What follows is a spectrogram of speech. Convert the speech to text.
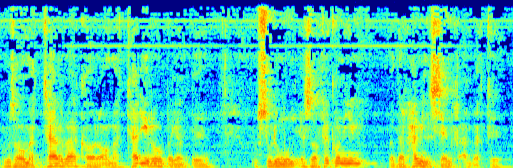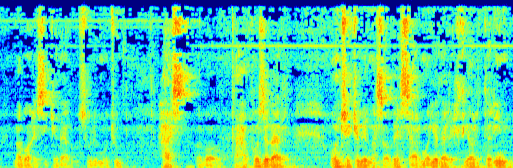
روزآمدتر و کارآمدتری رو باید به اصولمون اضافه کنیم و در همین سنخ البته مباحثی که در اصول موجود هست و با تحفظ بر اونچه که به مسابه سرمایه در اختیار داریم.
